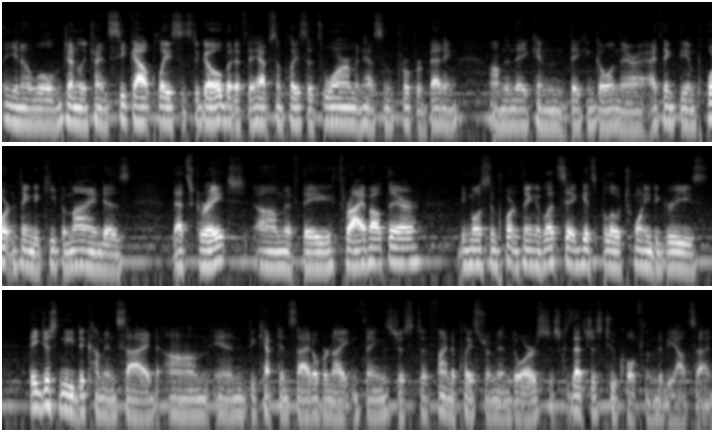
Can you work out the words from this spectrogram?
you know, will generally try and seek out places to go, but if they have some place that's warm and has some appropriate bedding, um, then they can, they can go in there. I think the important thing to keep in mind is that's great um, if they thrive out there. The most important thing, if let's say it gets below 20 degrees, they just need to come inside um, and be kept inside overnight and things just to find a place for them indoors, just because that's just too cold for them to be outside.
